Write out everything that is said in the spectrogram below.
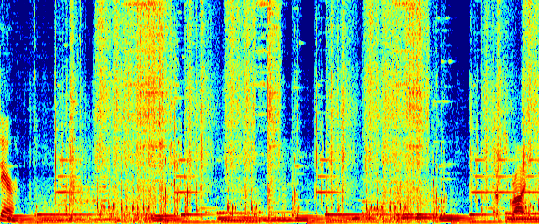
Share, Subscribe.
